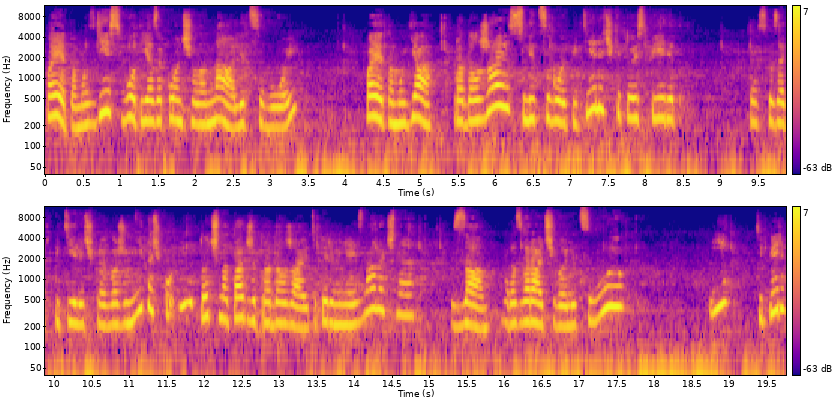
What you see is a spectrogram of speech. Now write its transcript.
Поэтому здесь вот я закончила на лицевой. Поэтому я продолжаю с лицевой петелечки, то есть перед так сказать, петелечкой ввожу ниточку и точно так же продолжаю. Теперь у меня изнаночная, за, разворачиваю лицевую и теперь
